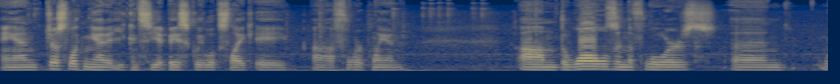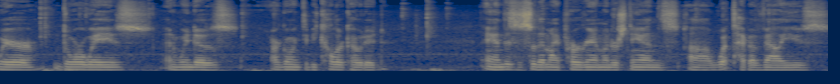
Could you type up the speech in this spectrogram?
and just looking at it you can see it basically looks like a uh, floor plan. Um, the walls and the floors and where doorways and windows are going to be color coded and this is so that my program understands uh, what type of values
